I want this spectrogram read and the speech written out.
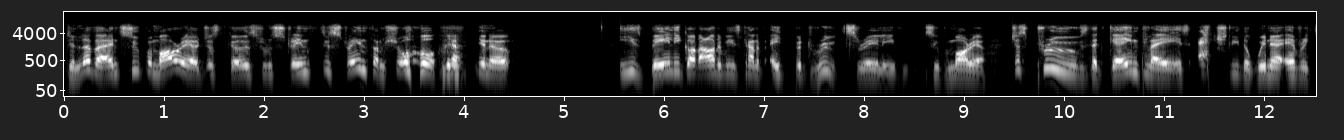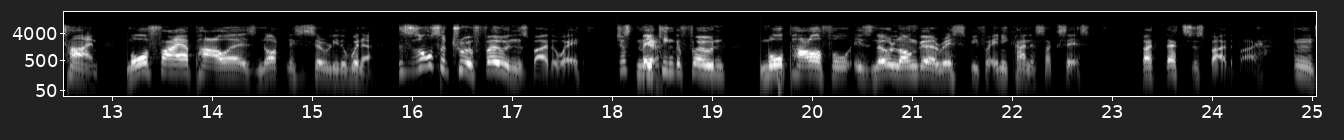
deliver and super mario just goes from strength to strength i'm sure Yeah. you know he's barely got out of his kind of 8-bit roots really super mario just proves that gameplay is actually the winner every time more firepower is not necessarily the winner this is also true of phones by the way just Yeah. making the phone more powerful is no longer a recipe for any kind of success but that's just by the by Mm,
